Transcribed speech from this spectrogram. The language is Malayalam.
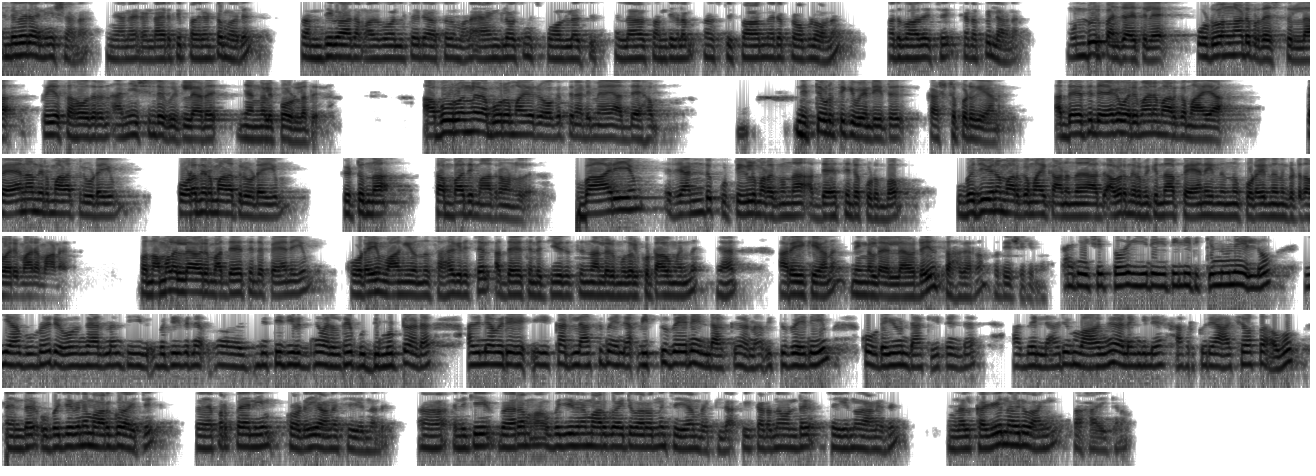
എന്റെ പേര് അനീഷാണ്. ഞാൻ രണ്ടായിരത്തി പതിനെട്ട് മുതൽ സന്ധിവാദം അതുപോലത്തെ ഒരു അസുഖമാണ് ആംഗ്ലോസിൻ സ്പോണ്ടിലോസിസ്. എല്ലാ സന്ധികളും സ്റ്റിഫാകുന്ന ഒരു പ്രോബ്ലമാണ്. അത് ബാധിച്ച് കിടപ്പിലാണ്. മുണ്ടൂർ പഞ്ചായത്തിലെ ഉടുവങ്ങാട് പ്രദേശത്തുള്ള പ്രിയ സഹോദരൻ അനീഷിന്റെ വീട്ടിലാണ് ഞങ്ങളിപ്പോൾ ഉള്ളത്. അപൂർവങ്ങളിൽ അപൂർവമായ രോഗത്തിനടിമയായ അദ്ദേഹം നിത്യവൃത്തിക്ക് വേണ്ടിയിട്ട് കഷ്ടപ്പെടുകയാണ്. അദ്ദേഹത്തിന്റെ ഏക വരുമാന മാർഗമായ പേന നിർമ്മാണത്തിലൂടെയും കുട നിർമ്മാണത്തിലൂടെയും കിട്ടുന്ന സമ്പാദ്യം മാത്രമാണുള്ളത്. ഭാര്യയും രണ്ട് കുട്ടികളും അടങ്ങുന്ന അദ്ദേഹത്തിന്റെ കുടുംബം ഉപജീവന മാർഗമായി കാണുന്നത് അവർ നിർമ്മിക്കുന്ന പേനയിൽ നിന്നും കുടയിൽ നിന്നും കിട്ടുന്ന വരുമാനമാണ്. അപ്പൊ നമ്മളെല്ലാവരും അദ്ദേഹത്തിന്റെ പേനയും കുടയും വാങ്ങി ഒന്ന് സഹകരിച്ചാൽ അദ്ദേഹത്തിന്റെ ജീവിതത്തിൽ നല്ലൊരു മുതൽക്കൂട്ടാകുമെന്ന് ഞാൻ അറിയിക്കുകയാണ്. നിങ്ങളുടെ എല്ലാവരുടെയും സഹകരണം പ്രതീക്ഷിക്കുന്നു. അനീഷ് ഇപ്പോൾ ഈ രീതിയിൽ ഇരിക്കുന്നേ ഉള്ളൂ. ഈ അപൂർവ രോഗം കാരണം ജീവ ഉപജീവന നിത്യജീവിതത്തിന് വളരെ ബുദ്ധിമുട്ടാണ്. അതിന് അവർ ഈ കടലാസ് പേന വിത്തുപേന ഉണ്ടാക്കുകയാണ്. വിത്തുപേനയും കൂടയും ഉണ്ടാക്കിയിട്ടുണ്ട്. അതെല്ലാവരും വാങ്ങുകയാണെങ്കിൽ അവർക്കൊരു ആശ്വാസമാവും. എന്റെ ഉപജീവന മാർഗമായിട്ട് പേപ്പർ പേനയും കൊടയാണ് ചെയ്യുന്നത്. എനിക്ക് വേറെ ഉപജീവന മാർഗമായിട്ട് വേറെ ഒന്നും ചെയ്യാൻ പറ്റില്ല. ഈ കടന്നുകൊണ്ട് ചെയ്യുന്നതാണിത്. നിങ്ങൾ കഴിയുന്നവർ വാങ്ങി സഹായിക്കണം.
